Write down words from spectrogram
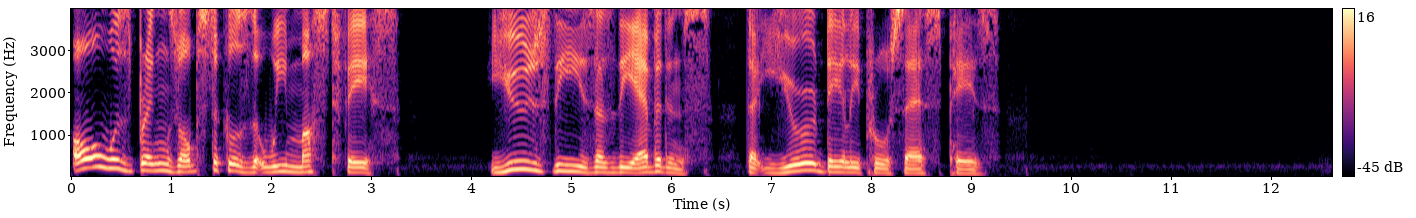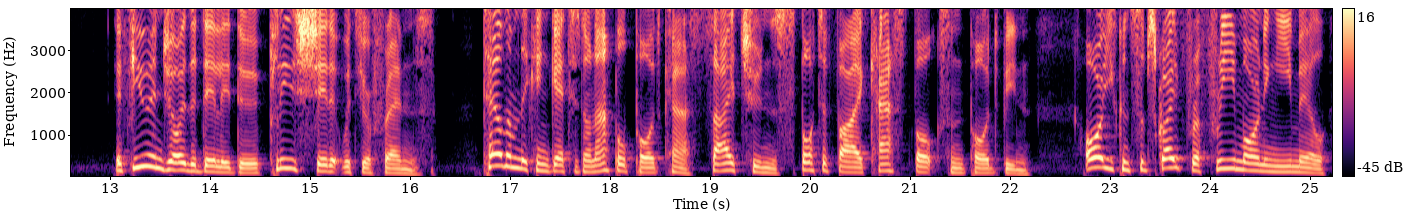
always brings obstacles that we must face. Use these as the evidence that your daily process pays. If you enjoy the Daily Do, please share it with your friends. Tell them they can get it on Apple Podcasts, iTunes, Spotify, Castbox, and Podbean. Or you can subscribe for a free morning email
